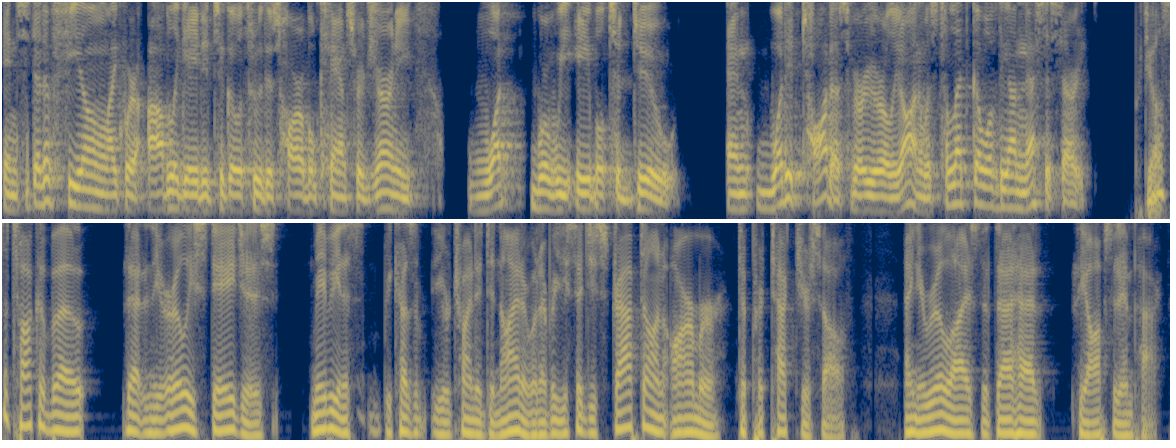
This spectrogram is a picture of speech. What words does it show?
Instead of feeling like we're obligated to go through this horrible cancer journey, what were we able to do? And what it taught us very early on was to let go of the unnecessary. But you also talk about that in the early stages, maybe because you're trying to deny it or whatever, you said you strapped on armor to protect yourself and you realized that that had the opposite impact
